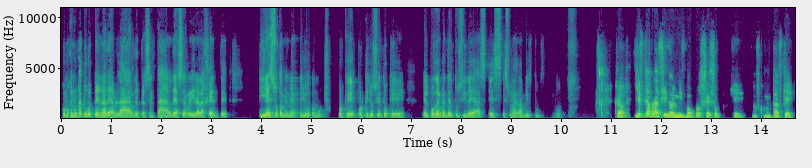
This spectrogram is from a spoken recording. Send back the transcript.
como que nunca tuve pena de hablar, de presentar, de hacer reír a la gente. Y eso también me ayudó mucho, porque, porque yo siento que el poder vender tus ideas es, es una gran virtud. ¿no? Claro, y este habrá sido el mismo proceso que nos comentas que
